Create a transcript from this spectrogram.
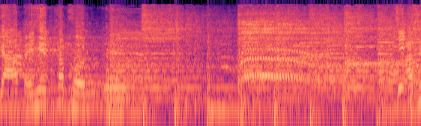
อย่าไปเห็นกับคนอื่นจิอาเท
